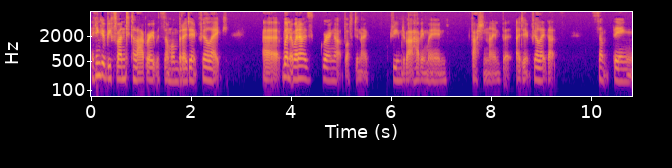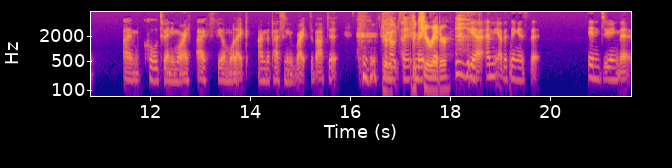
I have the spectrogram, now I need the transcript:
I think it would be fun to collaborate with someone, but I don't feel like uh, when when I was growing up, often I dreamed about having my own fashion line, but I don't feel like that's something I'm called to anymore. I, I feel more like I'm the person who writes about it. You're Promotes the, it. the Promotes it. curator. yeah, and the other thing is that in doing the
